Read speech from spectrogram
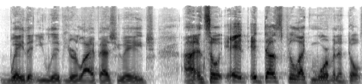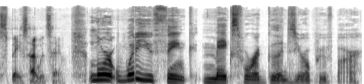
way that you live your life as you age. Uh, and so it, it does feel like more of an adult space, I would say. Laura, what do you think makes for a good zero proof bar?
